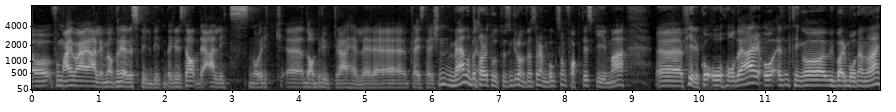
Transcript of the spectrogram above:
Eh, og for meg må jeg ærlig med at når det gjelder spillbiten, per Christian, det er litt snork. Uh, da bruker jeg heller uh, PlayStation. Men å betale 2000 kroner for en strømbok som faktisk gir meg 4K eh, og HDR. Og en ting vi bare må nevne der,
